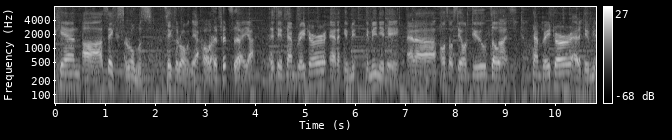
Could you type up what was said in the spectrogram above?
can uh six rooms, six rooms. Yeah. Oh, that fits, Yeah, yeah. This is temperature and humi- humidity, and uh, also CO2. So Nice. temperature and humi-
